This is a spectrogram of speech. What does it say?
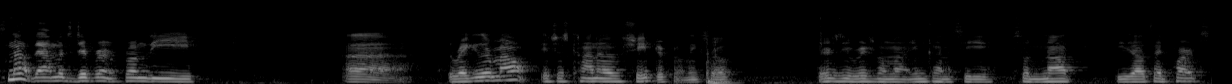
It's not that much different from the uh, the regular mount. It's just kind of shaped differently. So there's the original mount. You can kind of see. So not these outside parts,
